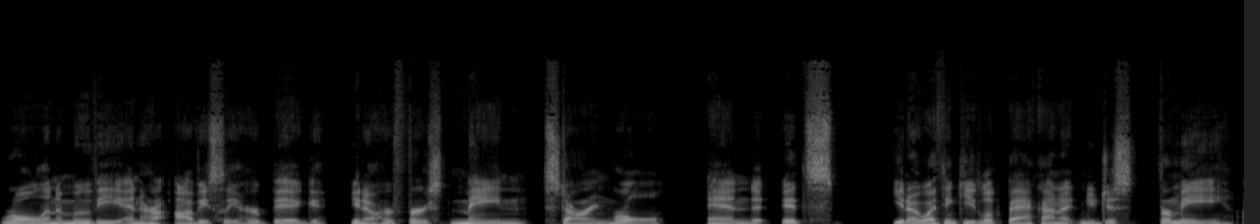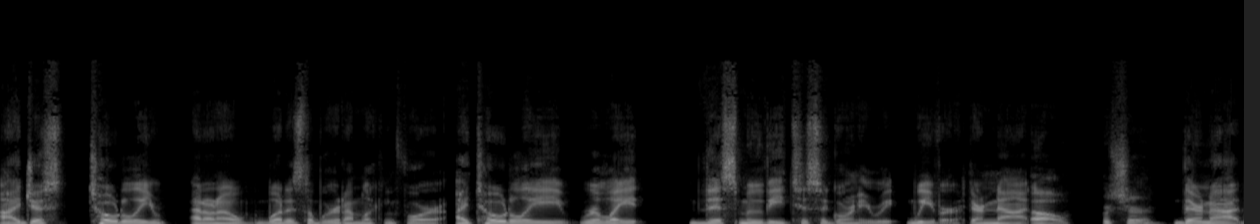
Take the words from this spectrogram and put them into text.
role in a movie and her obviously her big, you know, her first main starring role. And it's, you know, I think you look back on it and you just, for me, I just totally, I don't know, what is the word I'm looking for? I totally relate this movie to Sigourney Weaver. They're not Oh, for sure. they're not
